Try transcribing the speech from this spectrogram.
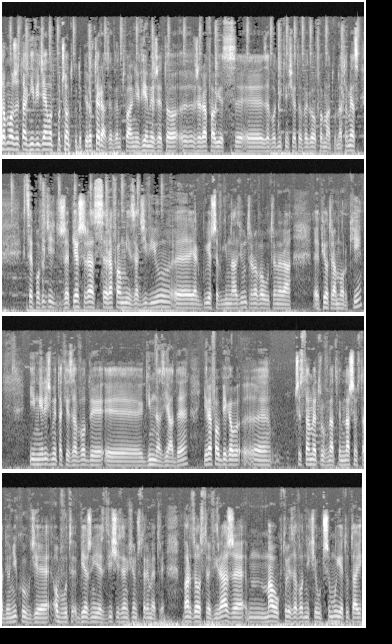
to może tak nie wiedziałem od początku, dopiero teraz ewentualnie wiemy, że, to, y, że Rafał jest y, zawodnikiem światowego formatu. Natomiast chcę powiedzieć, że pierwszy raz Rafał mnie zadziwił, y, jak był jeszcze w gimnazjum, trenował u trenera Piotra Morki i mieliśmy takie zawody gimnazjadę i Rafał biegał 300 metrów na tym naszym stadioniku, gdzie obwód bieżni jest 274 metry. Bardzo ostre wiraże, m, mało który zawodnik się utrzymuje tutaj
